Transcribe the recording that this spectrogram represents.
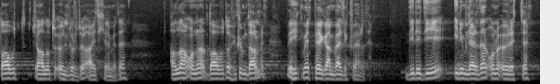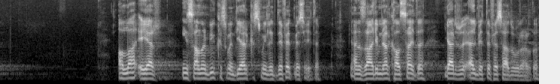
Davud Calut'u öldürdü ayet-i kerimede. Allah ona Davud'a hükümdarlık ve hikmet peygamberlik verdi. Dilediği ilimlerden ona öğretti. Allah eğer insanların bir kısmını diğer kısmıyla def etmeseydi, yani zalimler kalsaydı yeryüzü elbette fesada uğrardı.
